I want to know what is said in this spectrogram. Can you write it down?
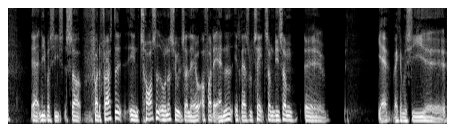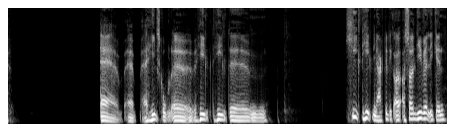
WTF. ja, lige præcis. Så for det første en tosset undersøgelse at lave, og for det andet et resultat, som ligesom, øh, ja, hvad kan man sige, øh, er, er, er helt skole, øh, helt, helt, øh, helt, helt mærkeligt. Ikke? Og, og så alligevel igen,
